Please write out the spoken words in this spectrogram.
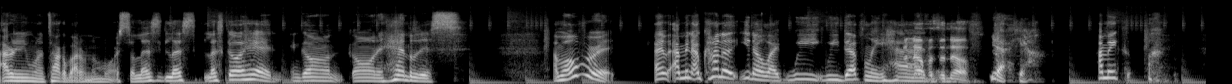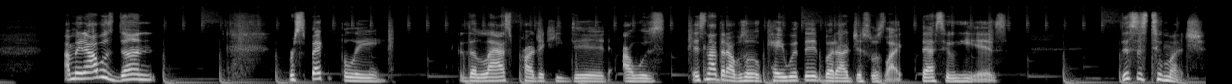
I don't even want to talk about him no more. So let's let's let's go ahead and go on go on and handle this. I'm over it. I, I mean, I'm kind of you know like we we definitely had Enough is enough. yeah, yeah. I mean, I mean, I was done respectfully. The last project he did, I was. It's not that I was okay with it, but I just was like, "That's who he is." This is too much.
